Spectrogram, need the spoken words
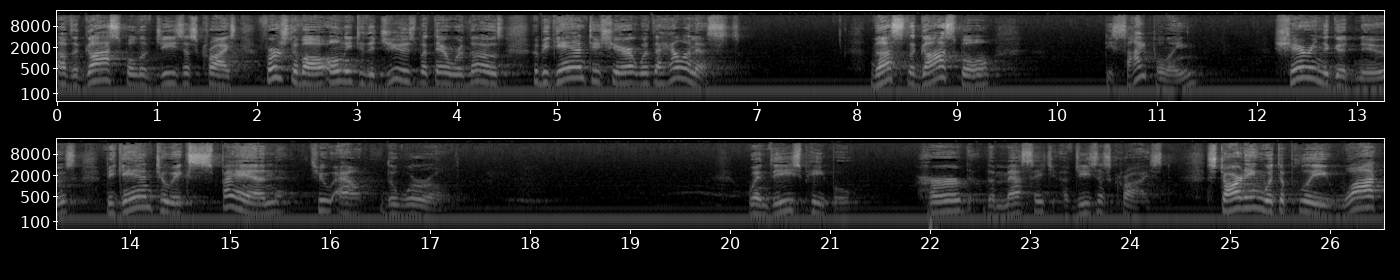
of the gospel of Jesus Christ. First of all, only to the Jews, but there were those who began to share it with the Hellenists. Thus, the gospel, discipling, sharing the good news began to expand throughout the world. When these people heard the message of Jesus Christ, starting with the plea, What,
